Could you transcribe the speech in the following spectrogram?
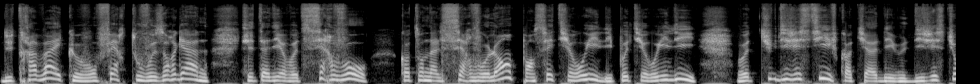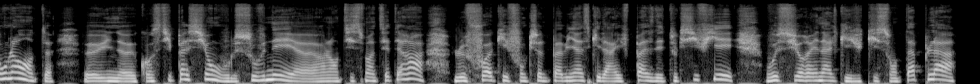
du travail que vont faire tous vos organes, c'est-à-dire votre cerveau. Quand on a le cerveau lent, pensez thyroïde, hypothyroïdie. Votre tube digestif, quand il y a des digestions lentes, euh, une constipation, vous le souvenez, euh, ralentissement, etc. Le foie qui fonctionne pas bien, ce qu'il n'arrive pas à se détoxifier, vos surrénales qui, qui sont à plat,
